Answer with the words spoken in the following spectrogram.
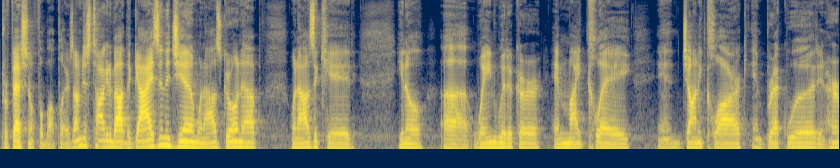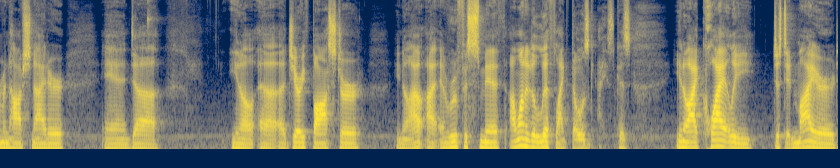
professional football players. I'm just talking about the guys in the gym when I was growing up, when I was a kid, you know, uh, Wayne Whitaker and Mike Clay and Johnny Clark and Breck Wood and Herman Hofschneider and uh, you know uh, Jerry Foster, you know, I, I, and Rufus Smith. I wanted to lift like those guys because you know I quietly just admired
